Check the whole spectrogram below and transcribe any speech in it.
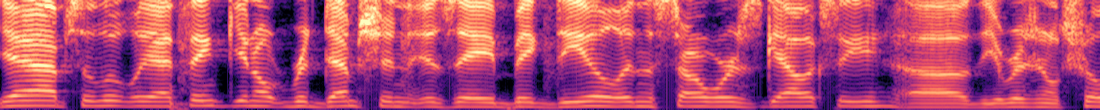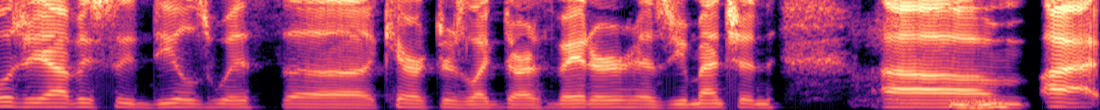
Yeah, absolutely. I think you know redemption is a big deal in the Star Wars galaxy. Uh, the original trilogy obviously deals with uh, characters like Darth Vader, as you mentioned. Um, mm-hmm. I,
